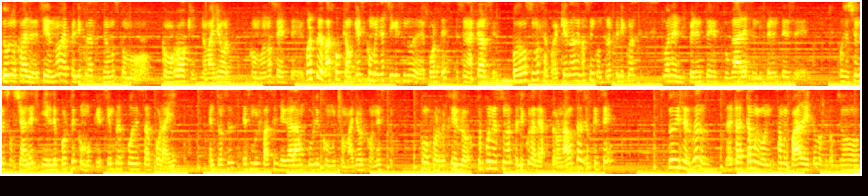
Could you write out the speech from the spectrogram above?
Tú lo acabas de decir, ¿no? Hay películas que tenemos como, como Rocky, Nueva York, como, no sé, este, Golpe Bajo, que aunque es comedia sigue siendo de deportes, es en la cárcel. Podemos irnos a cualquier lado y vas a encontrar películas que se sitúan en diferentes lugares, en diferentes eh, posiciones sociales y el deporte como que siempre puede estar por ahí. Entonces es muy fácil llegar a un público mucho mayor con esto. Como por decirlo, tú pones una película de astronautas, yo qué sé, pues tú dices, bueno, pues, está, está, muy bon- está muy padre y todo, pero yo,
